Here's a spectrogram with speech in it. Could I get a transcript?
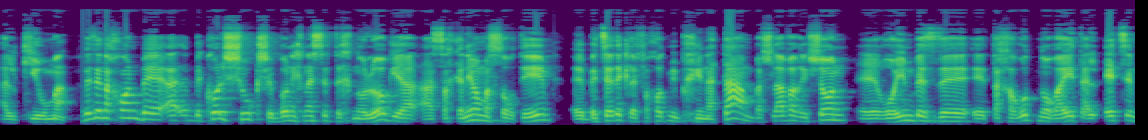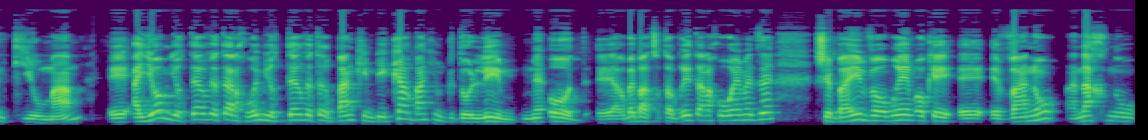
על קיומה. וזה נכון ב, בכל שוק שבו נכנסת טכנולוגיה, השחקנים המסורתיים אה, בצדק לפחות מבחינתם, בשלב הראשון אה, רואים בזה תחרות נוראית על עצם קיומם, אה, היום יותר ויותר אנחנו רואים יותר ויותר בנקים, בעיקר בנקים גדולים מאוד, אה, הרבה בארצות הברית אנחנו רואים את זה, שבאים ואומרים אוקיי אה, הבנו, אנחנו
